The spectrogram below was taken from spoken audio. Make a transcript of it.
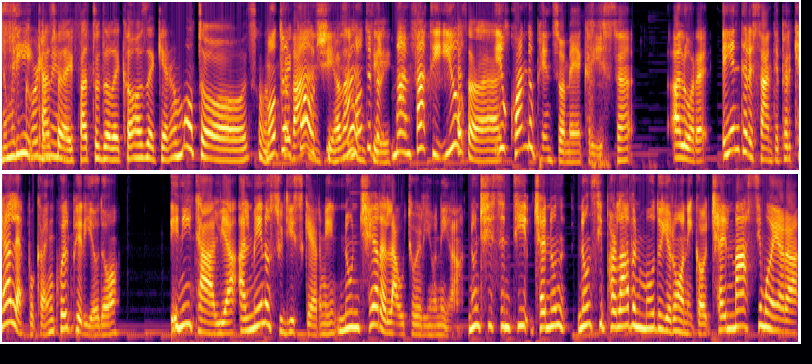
Non mi sì, caspita, hai fatto delle cose che erano molto, insomma, Molto precoci, avanti. avanti. molto pre- ma infatti io, è- io quando penso a me, Chris, allora è interessante perché all'epoca, in quel periodo, in Italia, almeno sugli schermi, non c'era l'autoironia, non ci senti, cioè non, non si parlava in modo ironico, cioè il massimo era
